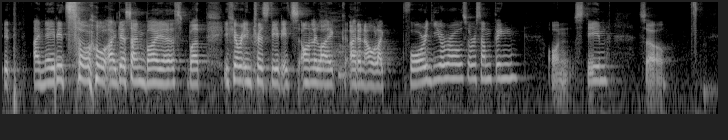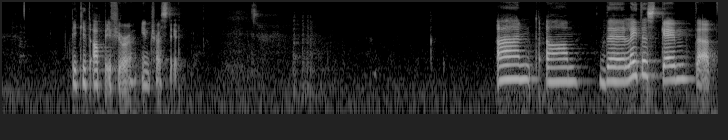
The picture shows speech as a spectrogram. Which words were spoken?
it, I made it, so I guess I'm biased. But if you're interested, it's only like, I don't know, like four euros or something on Steam. So pick it up if you're interested. And um, the latest game that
